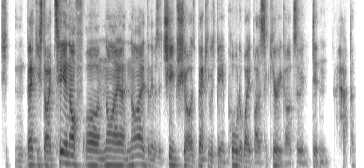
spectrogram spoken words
She, Becky started teeing off on Nia. Nia was a cheap shot as Becky was being pulled away by the security guard, so it didn't happen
